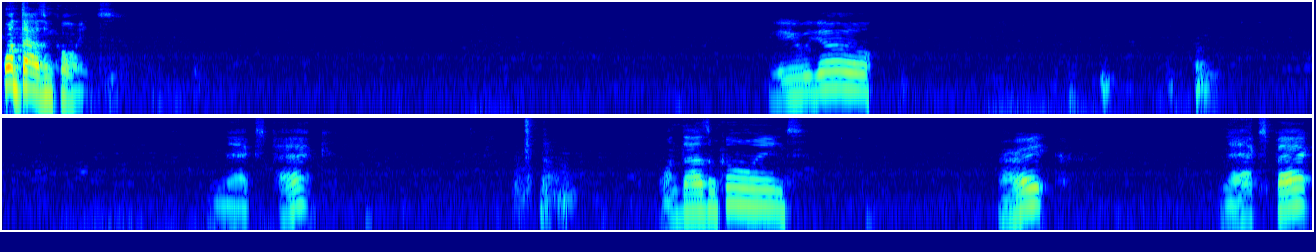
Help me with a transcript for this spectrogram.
One thousand coins. Here we go. Next pack. 1,000 coins. All right. Next pack.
